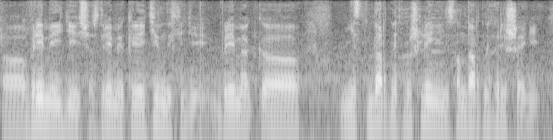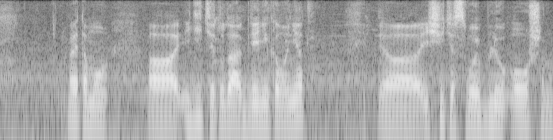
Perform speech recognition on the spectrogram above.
Э, время идей сейчас, время креативных идей, время э, нестандартных мышлений, нестандартных решений. Поэтому э, идите туда, где никого нет, ищите свой Blue Ocean,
